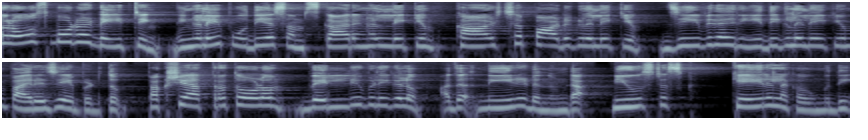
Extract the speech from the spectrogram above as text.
ക്രോസ് ബോർഡർ ഡേറ്റിംഗ് നിങ്ങളെ പുതിയ സംസ്കാരങ്ങളിലേക്കും കാഴ്ചപ്പാടുകളിലേക്കും ജീവിത രീതികളിലേക്കും പരിചയപ്പെടുത്തും. പക്ഷേ അത്രത്തോളം വെല്ലുവിളികളും അത് നേരിടുന്നുണ്ട്. News desk Kerala Kaumudi.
